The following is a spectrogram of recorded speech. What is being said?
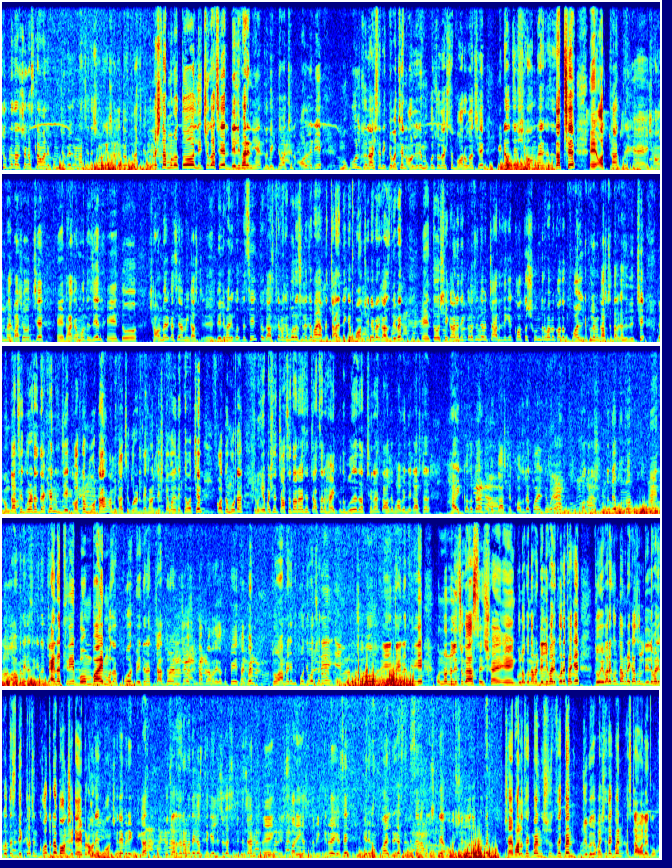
সুপ্রিয় দর্শক আসসালামু আলাইকুম। যুবগ্রহণ আছে তো আসলাম মূলত লিচু গাছের ডেলিভারি নিয়ে। তো দেখতে পাচ্ছেন অলরেডি মুকুল চলে আসছে, দেখতে পাচ্ছেন? অলরেডি মুকুল চলে আসছে, বড় গাছে। এটা হচ্ছে শাওন ভাইয়ের কাছে যাচ্ছে। অর্থাৎ শাওন ভাইয়ের বাসা হচ্ছে ঢাকা মতিঝিল। তো শাওন ভাইয়ের কাছে আমি গাছটি ডেলিভারি করতেছি। তো গাছটি আমাকে বলেছিল যে, ভাই, আপনি চারিদিকে বনসি টাইপের গাছ দেবেন। তো সে কারণে দেখতে পাচ্ছেন যে, আমি চারিদিকে কত সুন্দরভাবে, কত কোয়ালিটি ফুল আমি গাছটা তার কাছে দিচ্ছি। এবং গাছের গোড়াটা দেখেন যে, কত মোটা। আমি গাছের গোড়াটা দেখানোর চেষ্টা করে, দেখতে পাচ্ছেন? কত মোটা। এবং এ পাশে চাচা দাঁড়া আছে, চাচার হাইট কিন্তু বোঝা যাচ্ছে না। তাহলে ভাবেন যে গাছটার হাইট কতটা এবং গাছটা কতটা কোয়ালিটি এবং কতটা সৌন্দর্যপূর্ণ। তো আমাদের কাছে কিন্তু চায়না থ্রি বোম্বাই মুজাফর বেদনাথ চার ধরনের লিচু গাছ কিন্তু আপনারা আমাদের কাছে পেয়ে থাকবেন। তো আমরা কিন্তু প্রতি বছরই এ, মুকুল সহ এ, চায়না থ্রি অন্য অন্য লিচু গাছ এগুলো কিন্তু আমরা ডেলিভারি করে থাকি। তো এবারে কিন্তু আমরা এই গাছগুলো ডেলিভারি করতেছি দেখতে পাচ্ছেন কতটা বনসে টাইপের অনেক বনসে টাইপের একটি গাছ। তো যারা যারা আমাদের কাছ থেকে লিচু গাছ নিতে চান সরি এই গাছটা তো বিক্রি হয়ে গেছে এরকম কোয়ালিটির গাছ নিতে চান আমাদের সাথে অবশ্যই যোগাযোগ সবাই ভালো থাকবেন সুস্থ থাকবেন যুবকের পাশে থাকবেন। আসসালামু আলাইকুম।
